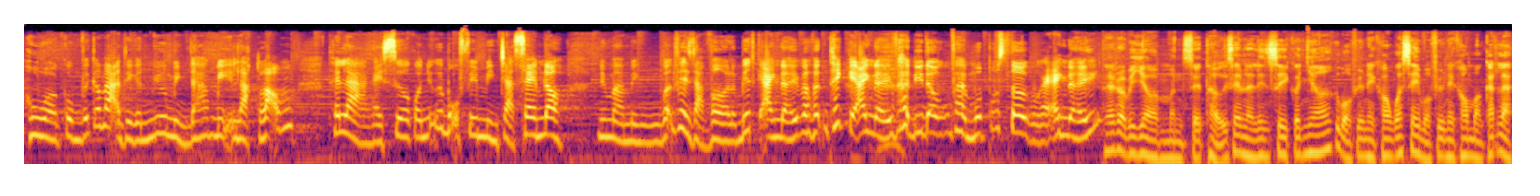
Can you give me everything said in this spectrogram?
hùa cùng với các bạn thì gần như mình đang bị lạc lõng thế là ngày xưa có những cái bộ phim mình chả xem đâu nhưng mà mình vẫn phải giả vờ là biết cái anh đấy và vẫn thích cái anh đấy và đi đâu cũng phải mua poster của cái anh đấy Thế rồi bây giờ mình sẽ thử xem là Lindsay có nhớ cái bộ phim này không, có xem bộ phim này không bằng cách là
